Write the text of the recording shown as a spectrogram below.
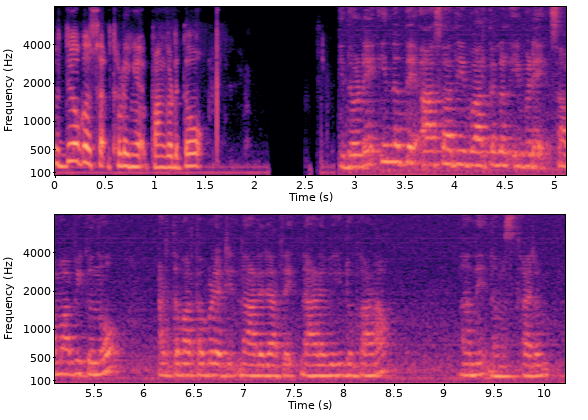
ഉദ്യോഗസ്ഥർ തുടങ്ങി പങ്കെടുത്തു. ഇതോടെ ഇന്നത്തെ ആസാദി വാർത്തകൾ ഇവിടെ സമാപിക്കുന്നു. അടുത്ത വാർത്ത ബുള്ളറ്റിൻ നാളെ രാത്രി. നാളെ വീണ്ടും കാണാം. നന്ദി നമസ്കാരം.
